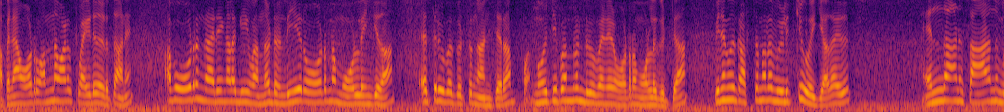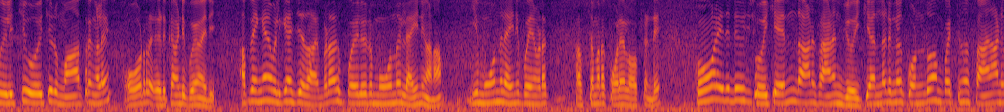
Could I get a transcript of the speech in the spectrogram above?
അപ്പോൾ ഞാൻ ഓർഡർ വന്ന പാടെ സ്ലൈഡ് ചെയ്തെടുത്താണ് അപ്പോൾ ഓർഡറും കാര്യങ്ങളൊക്കെ ഈ വന്നിട്ടുണ്ട്. ഈ ഒരു ഓർഡറിന്റെ മുകളിൽ എനിക്ക് ഇതാ. എത്ര രൂപ കിട്ടും കാണിച്ചു തരാം. നൂറ്റി പന്ത്രണ്ട് രൂപേന്റെ ഓർഡർ മുകളിൽ കിട്ടുക. പിന്നെ നമുക്ക് കസ്റ്റമറെ വിളിച്ച് ചോദിക്കുക. അതായത് എന്താണ് സാധനം എന്ന് വിളിച്ച് ചോദിച്ചിട്ട് മാത്രങ്ങൾ ഓർഡർ എടുക്കാൻ വേണ്ടി പോയാൽ മതി. അപ്പോൾ എങ്ങനെ വിളിക്കാൻ വെച്ചാൽ ഇവിടെ പോയാലൊരു മൂന്ന് ലൈൻ കാണാം. ഈ മൂന്ന് ലൈനിൽ പോയി ഇവിടെ കസ്റ്റമറെ കോൾ ഓപ്ഷൻ ഉണ്ട്. കോൾ ചെയ്തിട്ട് ചോദിക്കുക എന്താണ് സാധനം ചോദിക്കുക. എന്നിട്ട് നിങ്ങൾ കൊണ്ടുപോകാൻ പറ്റുന്ന സാധനമാണ്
